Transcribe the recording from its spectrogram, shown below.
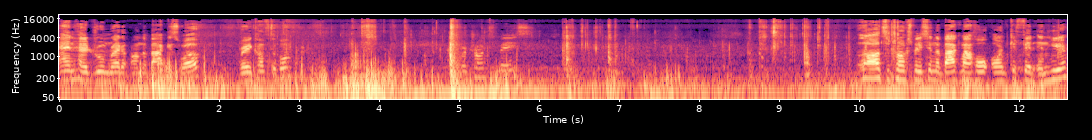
and headroom right on the back as well. Very comfortable. Trunk space, lots of trunk space in the back. My whole arm can fit in here.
